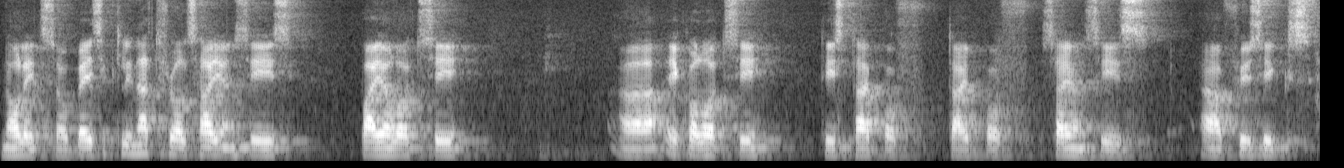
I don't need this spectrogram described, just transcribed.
knowledge. So basically natural sciences, biology, uh, ecology, this type of, type of sciences, uh, physics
